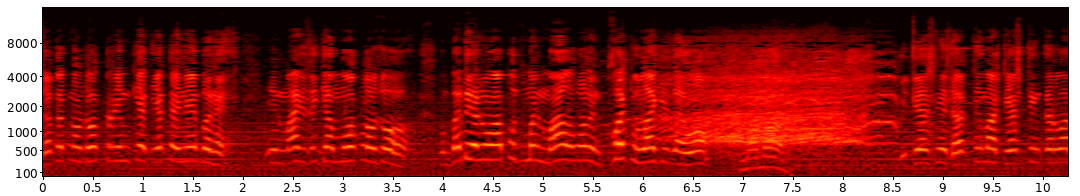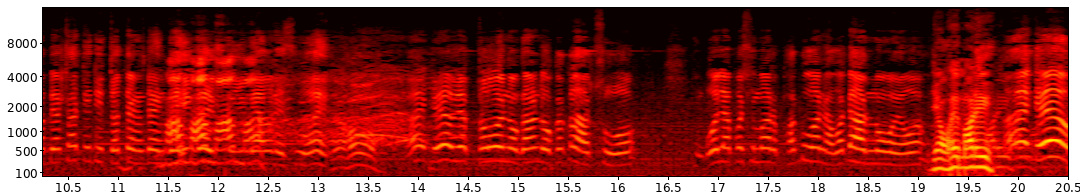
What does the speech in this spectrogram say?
જગતનો ડોક્ટર એમ ક્યાંક એકે નહીં બને. એને મારી જગ્યા મોકલો છો. બબે નું આપું તો મને માલ વળીને ખોટું લાગી જાય હો. મામા. વિદેશની ધરતીમાં ટેસ્ટિંગ કરવા બેઠા તેથી તતેણ દઈને મા, બેહી ગઈ શું હોય હો. હે. દેવ એક કળોયનો ગાંડો કકળા છું હો. બોલ્યા પછી મારે ફગવાના વડાર ન હોય હો. જે હોય મારી. હે દેવ.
